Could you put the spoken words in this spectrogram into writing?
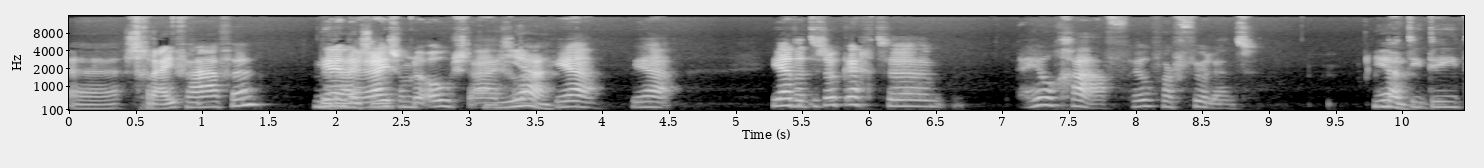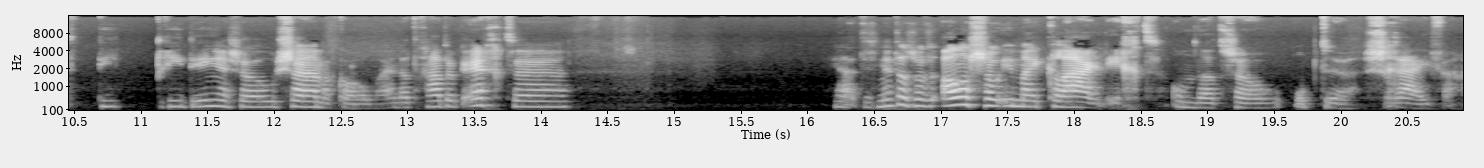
eh, Schrijfhaven. De Ja, de reis om- reis om de Oost eigenlijk. Ja. Ja, ja. ja. dat is ook echt eh, heel gaaf, heel vervullend. Ja, Dat die, die, die drie dingen zo samenkomen. En dat gaat ook echt. eh, ja, het is net alsof alles zo in mij klaar ligt om dat zo op te schrijven.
